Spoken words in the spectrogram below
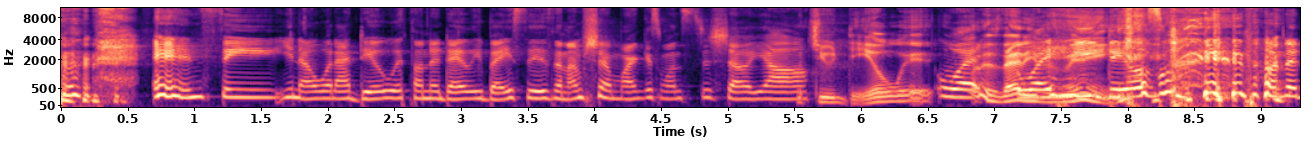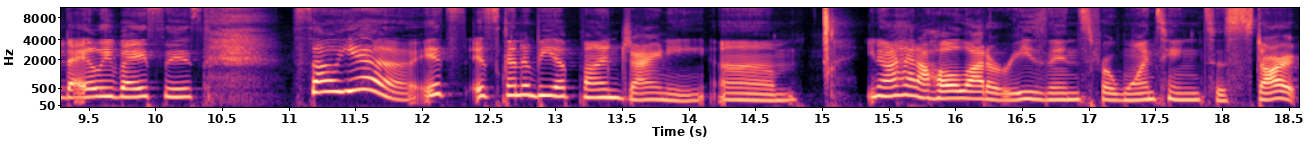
and see, you know, what I deal with on a daily basis. And I'm sure Marcus wants to show y'all What you deal with? what, what does that what even he mean? deals with on a daily basis. So yeah, it's it's gonna be a fun journey. Um, you know, I had a whole lot of reasons for wanting to start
